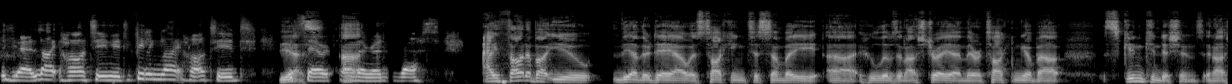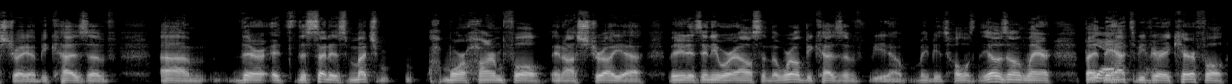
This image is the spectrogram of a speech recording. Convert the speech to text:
Yeah, light-hearted, feeling light-hearted. with Yes. Sarah Uh, and Russ. I thought about you the other day. I was talking to somebody uh, who lives in Australia, and they were talking about skin conditions in Australia because of um, there. It's the sun is much more harmful in Australia than it is anywhere else in the world because of you know maybe it's holes in the ozone layer, but they have to be very careful.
